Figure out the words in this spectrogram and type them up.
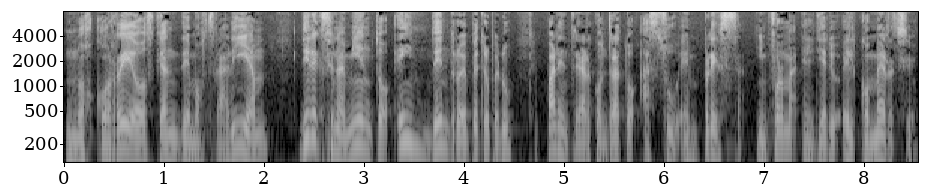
unos correos que demostrarían direccionamiento en, dentro de Petroperú para entregar contrato a su empresa, informa el diario El Comercio.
